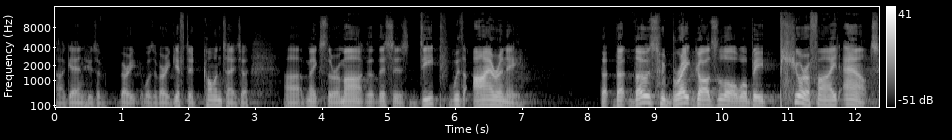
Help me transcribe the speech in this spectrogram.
again, very, was a very gifted commentator, uh, makes the remark that this is deep with irony. That, that those who break God's law will be purified out,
